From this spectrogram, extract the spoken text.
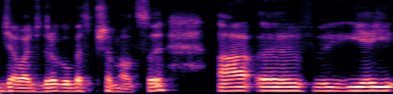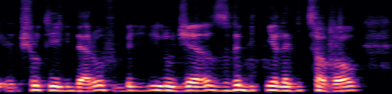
działać drogą bez przemocy, a jej, wśród jej liderów byli ludzie z wybitnie lewicową Y,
